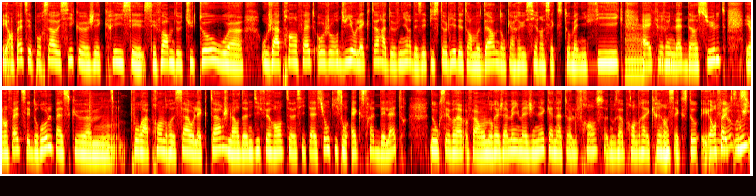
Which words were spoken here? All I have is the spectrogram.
Et en fait, c'est pour ça aussi que j'écris ces, ces formes de tutos où, euh, où j'apprends en fait aujourd'hui aux lecteurs à devenir des épistoliers des temps modernes, donc à réussir un sexto magnifique, Mmh. à écrire une lettre d'insulte. Et en fait, c'est drôle parce que euh, pour apprendre ça aux lecteurs, je leur donne différentes euh, citations qui sont extraites des lettres. Donc c'est vrai, enfin, on n'aurait jamais imaginé qu'Anatole France nous apprendrait à écrire un sexto. Et en fait, oui,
